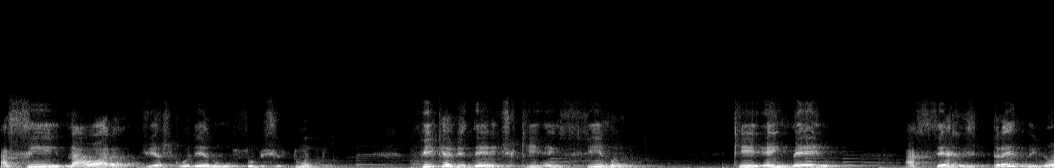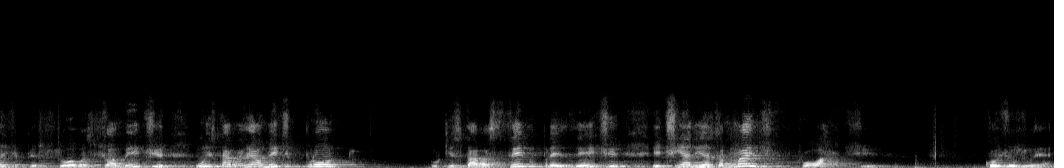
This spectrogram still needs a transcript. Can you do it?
Assim, na hora de escolher um substituto, fica evidente que em cima, que em meio a cerca de 3 milhões de pessoas, somente um estava realmente pronto o que estava sempre presente e tinha aliança mais forte com Josué.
